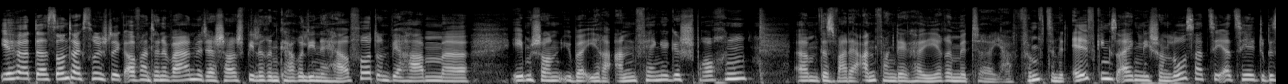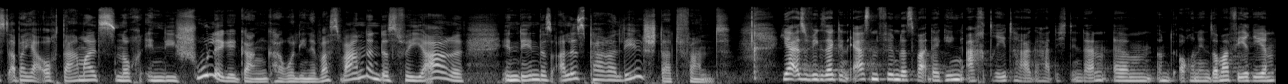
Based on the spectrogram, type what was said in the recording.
Ihr hört das Sonntagsfrühstück auf Antenne Bayern mit der Schauspielerin Caroline Herfurth und wir haben äh, eben schon über ihre Anfänge gesprochen. Ähm, das war der Anfang der Karriere mit äh, ja, 15, mit 11 ging es eigentlich schon los, hat sie erzählt. Du bist aber ja auch damals noch in die Schule gegangen, Caroline. Was waren denn das für Jahre, in denen das alles parallel stattfand? Ja, also wie gesagt, den ersten Film, das war, der ging acht Drehtage, hatte ich den dann. Ähm, und auch in den Sommerferien.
